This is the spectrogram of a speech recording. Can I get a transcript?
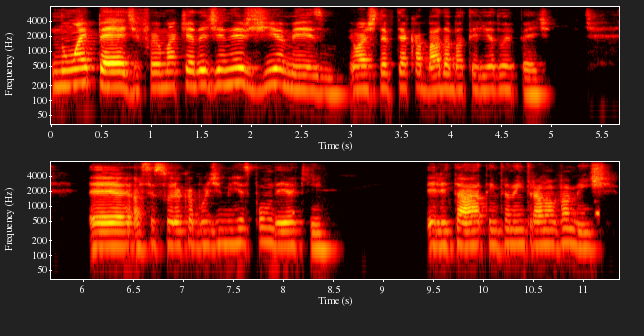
num iPad, foi uma queda de energia mesmo. Eu acho que deve ter acabado a bateria do iPad. É, a assessora acabou de me responder aqui. Ele está tentando entrar novamente.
